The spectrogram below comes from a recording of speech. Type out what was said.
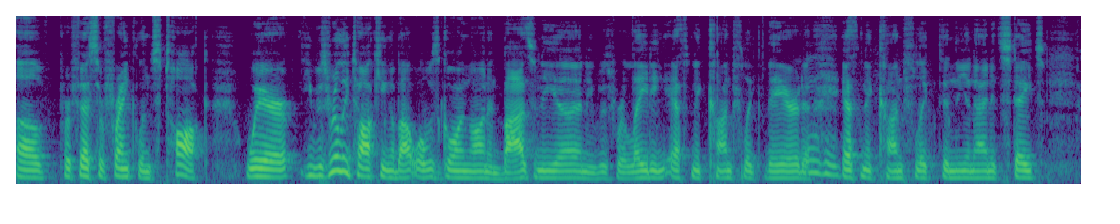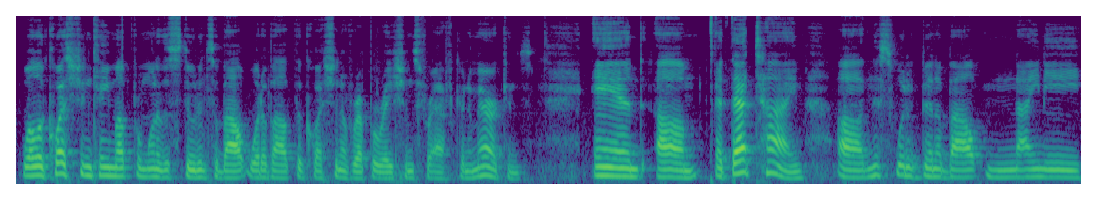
of Professor Franklin's talk where he was really talking about what was going on in Bosnia and he was relating ethnic conflict there to ethnic conflict in the United States. Well, a question came up from one of the students about what about the question of reparations for African Americans? And um, at that time, uh, this would have been about 95,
